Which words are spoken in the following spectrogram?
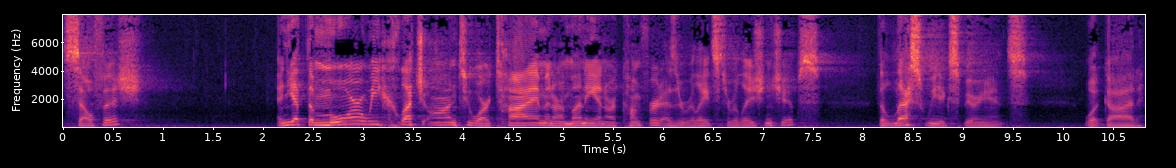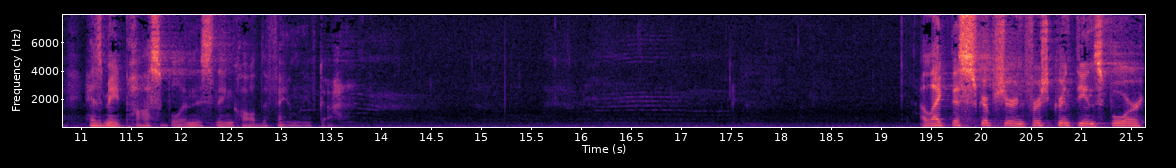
selfish. And yet, the more we clutch on to our time and our money and our comfort as it relates to relationships, the less we experience what God has made possible in this thing called the family of God. I like this scripture in 1 Corinthians 4,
